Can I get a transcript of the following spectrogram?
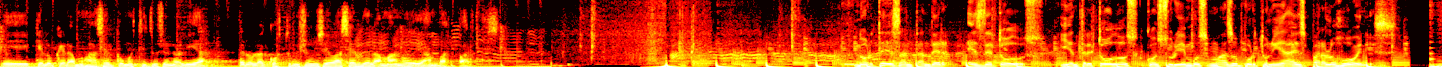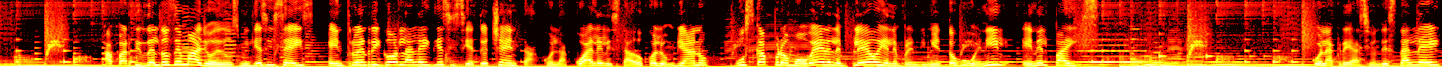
eh, que lo queramos hacer como institucionalidad, pero la construcción se va a hacer de la mano de ambas partes. Norte de Santander es de todos y entre todos construimos más oportunidades para los jóvenes. A partir del 2 de mayo de 2016 entró en rigor la Ley 1780, con la cual el Estado colombiano busca promover el empleo y el emprendimiento juvenil en el país. Con la creación de esta ley,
